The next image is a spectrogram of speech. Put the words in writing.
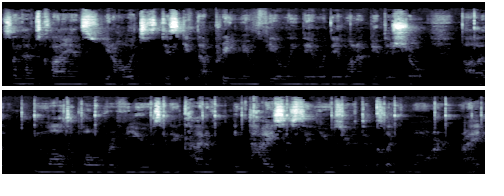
sometimes clients, you know, just just get that premium feeling. They they want to be able to show uh, multiple reviews, and it kind of entices the user to click more, right?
